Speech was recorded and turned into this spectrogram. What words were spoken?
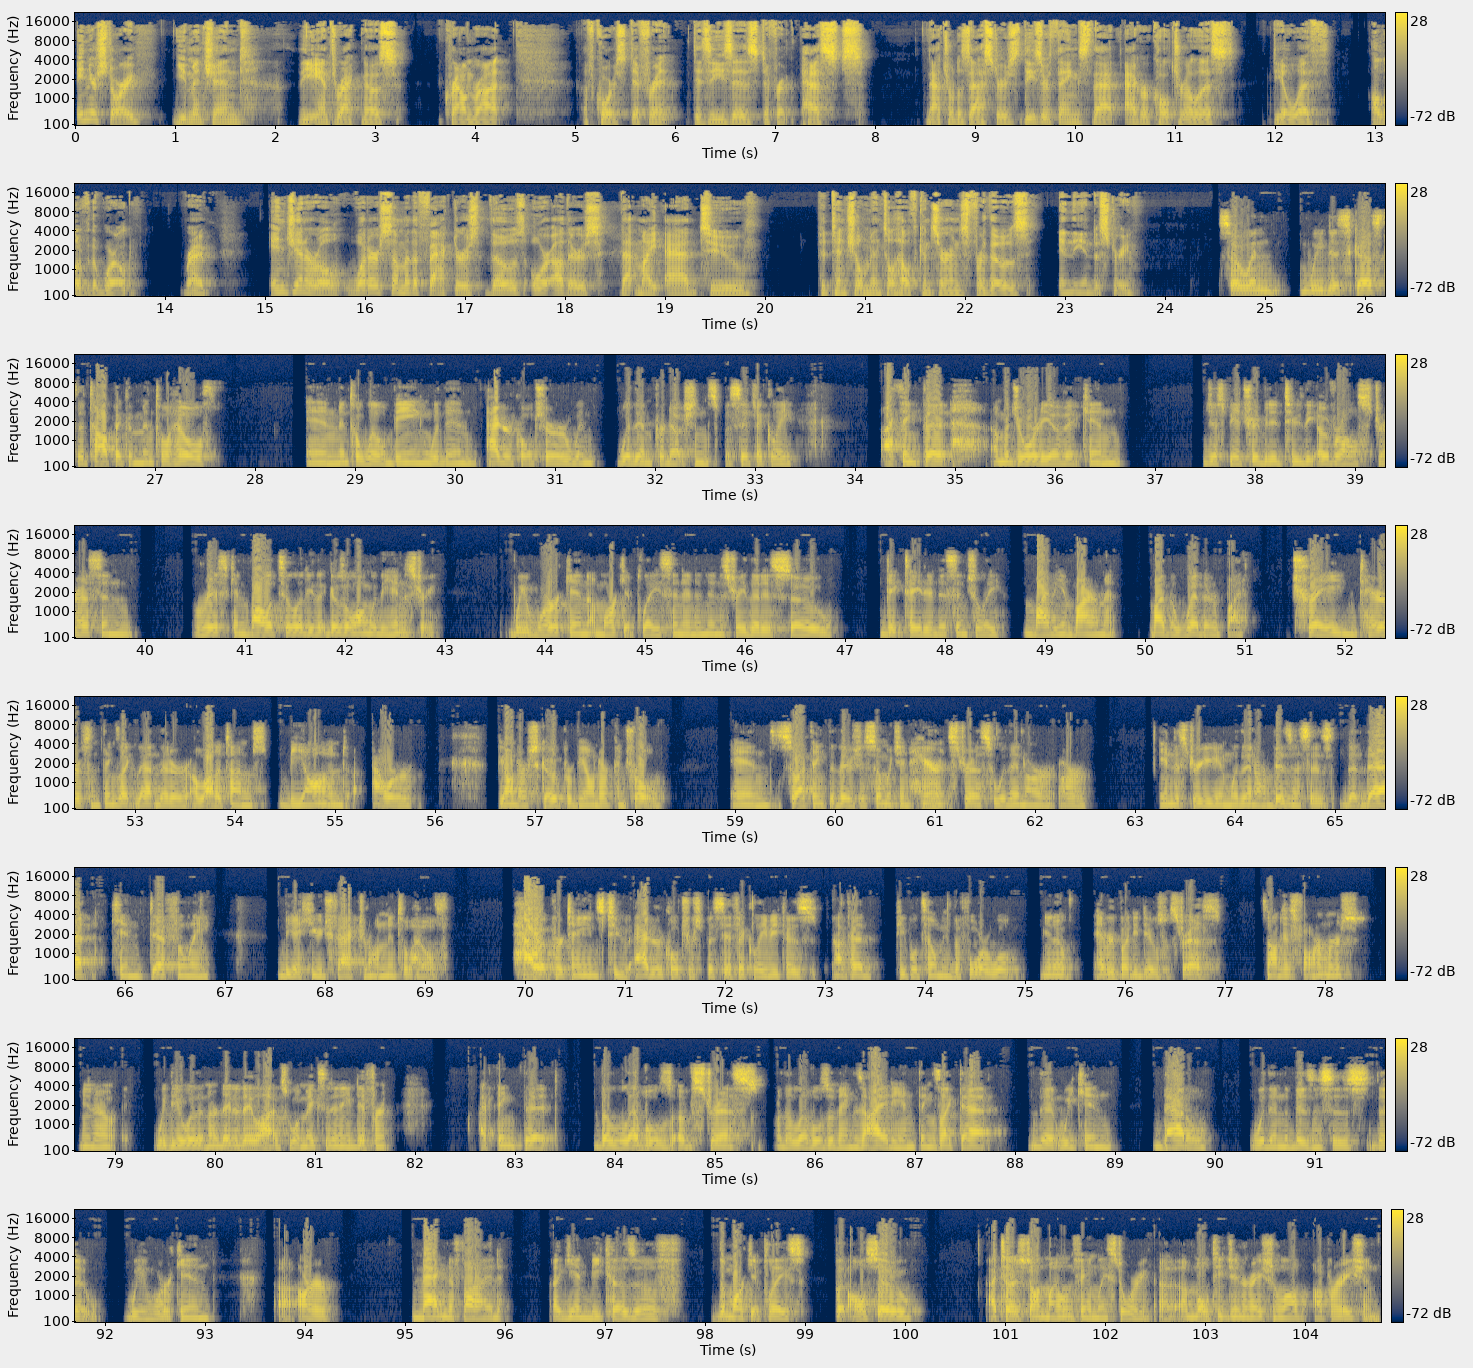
In your story, you mentioned the anthracnose, crown rot, of course, different diseases, different pests, natural disasters. These are things that agriculturalists deal with all over the world, right? In general, what are some of the factors, those or others, that might add to potential mental health concerns for those in the industry? So, when we discuss the topic of mental health and mental well being within agriculture, when, within production specifically, I think that a majority of it can just be attributed to the overall stress and risk and volatility that goes along with the industry. We work in a marketplace and in an industry that is so dictated essentially by the environment, by the weather, by trade and tariffs and things like that that are a lot of times beyond our beyond our scope or beyond our control. And so I think that there's just so much inherent stress within our, our industry and within our businesses that that can definitely be a huge factor on mental health. How it pertains to agriculture specifically, because I've had people tell me before, well, you know, everybody deals with stress. It's not just farmers. You know, we deal with it in our day to day lives. What makes it any different? I think that the levels of stress or the levels of anxiety and things like that that we can battle within the businesses that we work in uh, are magnified again because of the marketplace, but also I touched on my own family story, uh, a multi generational op- operation.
